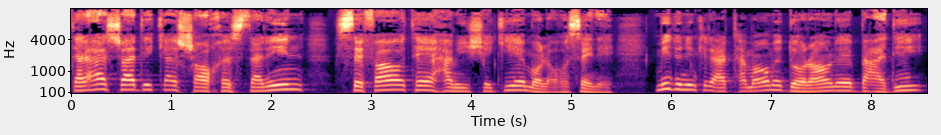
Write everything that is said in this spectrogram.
در اصل شاید یکی از شاخصترین صفات همیشگی مولا حسینه می‌دونیم که در تمام دوران بعدی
